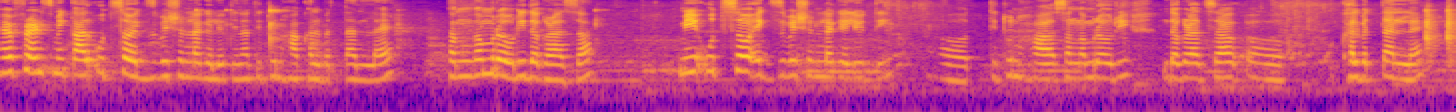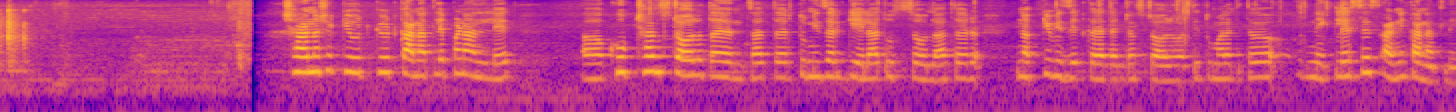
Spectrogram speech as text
हे फ्रेंड्स मी काल उत्सव एक्झिबिशनला गेली होती ना तिथून हा खलबत्ता आणला आहे संगमरवरी दगडाचा. मी उत्सव एक्झिबिशनला गेली होती. तिथून हा संगमरवरी दगडाचा खलबत्ता आणला आहे छान असे क्यूट क्यूट कानातले पण आणलेत. खूप छान स्टॉल होता यांचा. तर तुम्ही जर गेलात उत्सवला तर नक्की विजिट करा त्यांच्या स्टॉलवरती तुम्हाला तिथं नेकलेसेस आणि कानातले.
